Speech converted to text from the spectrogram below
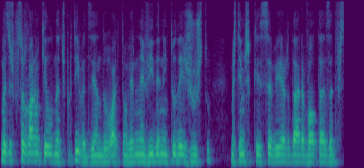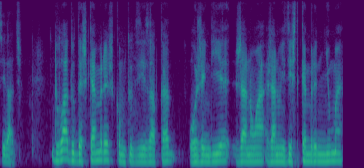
mas os professores levaram aquilo na desportiva, dizendo, olha, estão a ver, na vida nem tudo é justo, mas temos que saber dar a volta às adversidades. Do lado das câmaras, como tu dizias há bocado, hoje em dia já não, há, já não existe Câmara nenhuma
